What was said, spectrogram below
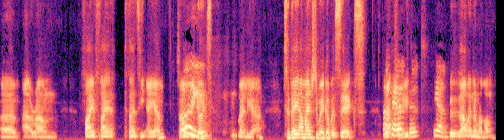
um, at around five five thirty a.m. So I'll be going earlier. Today I managed to wake up at six Okay, naturally. Yeah. without an alarm.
